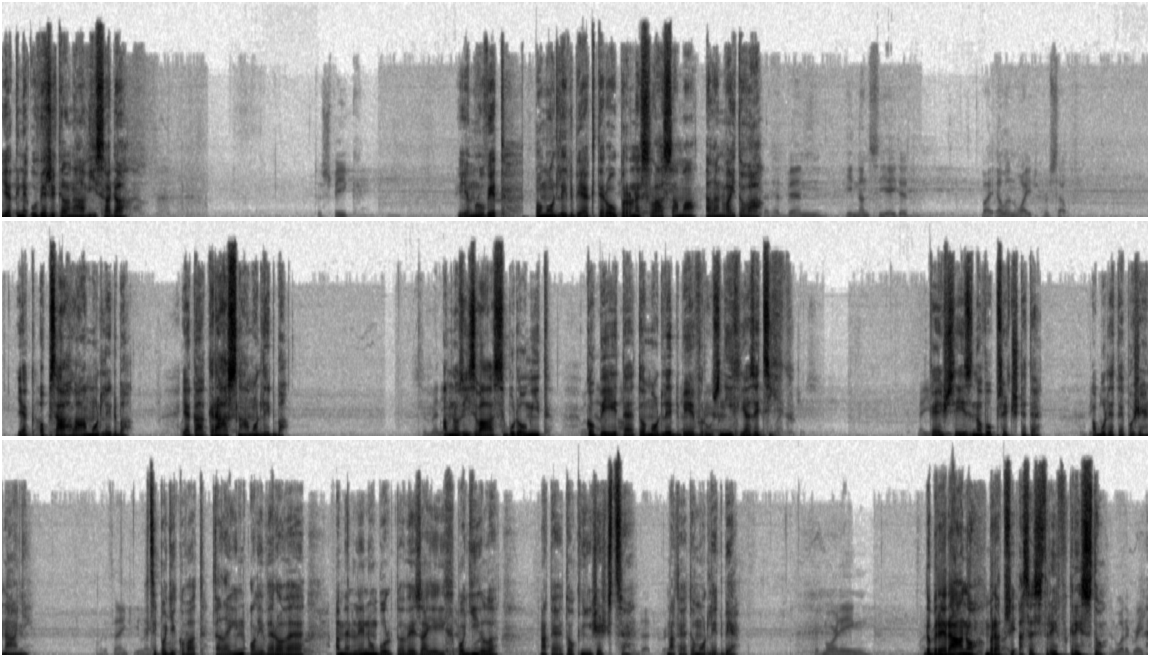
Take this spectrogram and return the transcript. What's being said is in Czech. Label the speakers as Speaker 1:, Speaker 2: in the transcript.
Speaker 1: Jak neuvěřitelná výsada je mluvit po modlitbě, kterou pronesla sama Ellen Whiteová. Jak obsáhlá modlitba. Jaká krásná modlitba. A mnozí z vás budou mít kopii této modlitby v různých jazycích. Kéž si ji znovu přečtete a budete požehnáni. Chci poděkovat Elaine Oliverové a Merlinu Burtovi za jejich podíl na této knížečce, na této modlitbě. Dobré ráno, bratři a sestry v Kristu.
